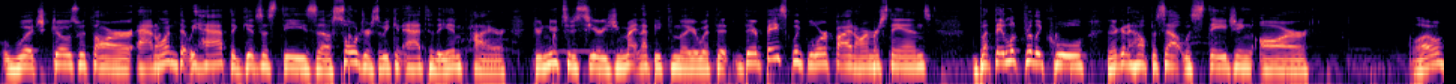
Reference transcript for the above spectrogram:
which goes with our add-on that we have that gives us these uh, soldiers that we can add to the Empire. If you're new to the series, you might not be familiar with it. They're basically glorified armor stands, but they look really cool, and they're going to help us out with staging our Hello?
